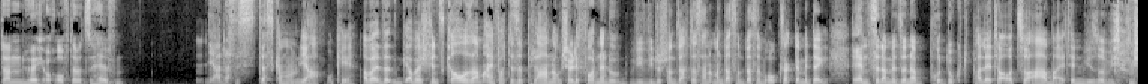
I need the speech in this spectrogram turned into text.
dann höre ich auch auf, damit zu helfen. Ja, das ist, das kann man, ja, okay. Aber, aber ich find's grausam, einfach diese Planung. Stell dir vor, ne, du, wie, wie du schon sagtest, hat man das und das im Rucksack, damit der rennst du da mit so einer Produktpalette auch zur Arbeit hin, wie so, wie, wie,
